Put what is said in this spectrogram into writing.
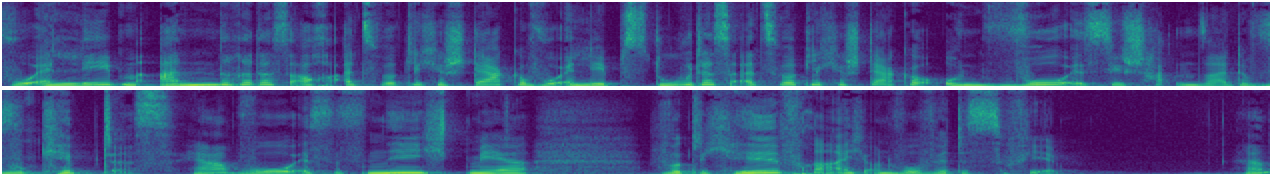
Wo erleben andere das auch als wirkliche Stärke? Wo erlebst du das als wirkliche Stärke? Und wo ist die Schattenseite? Wo kippt es? Ja, wo ist es nicht mehr wirklich hilfreich und wo wird es zu viel. Ja?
